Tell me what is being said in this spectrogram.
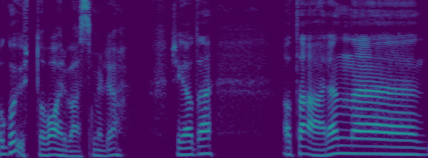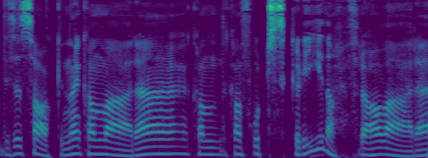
og gå utover arbeidsmiljøet. Slik at det, at det er en eh, Disse sakene kan være kan, kan fort skli da, fra å være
